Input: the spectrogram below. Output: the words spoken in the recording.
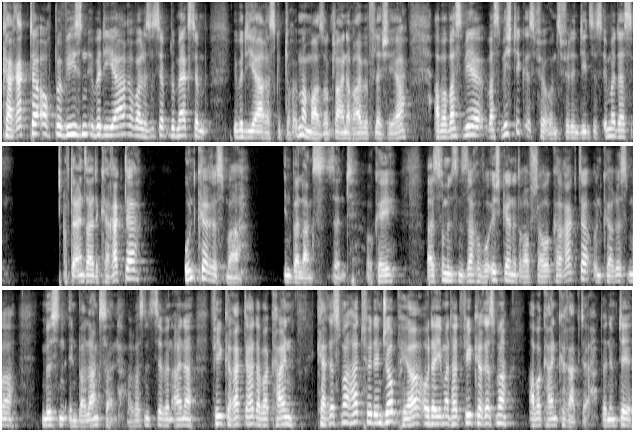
Charakter auch bewiesen über die Jahre, weil es ist ja, du merkst ja über die Jahre, es gibt doch immer mal so eine kleine Reibefläche, ja. Aber was wir, was wichtig ist für uns, für den Dienst, ist immer, dass auf der einen Seite Charakter und Charisma in Balance sind, okay? Das ist zumindest eine Sache, wo ich gerne drauf schaue. Charakter und Charisma müssen in Balance sein. Weil was nützt ja, wenn einer viel Charakter hat, aber kein Charisma hat für den Job, ja? Oder jemand hat viel Charisma, aber kein Charakter. Dann nimmt die,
